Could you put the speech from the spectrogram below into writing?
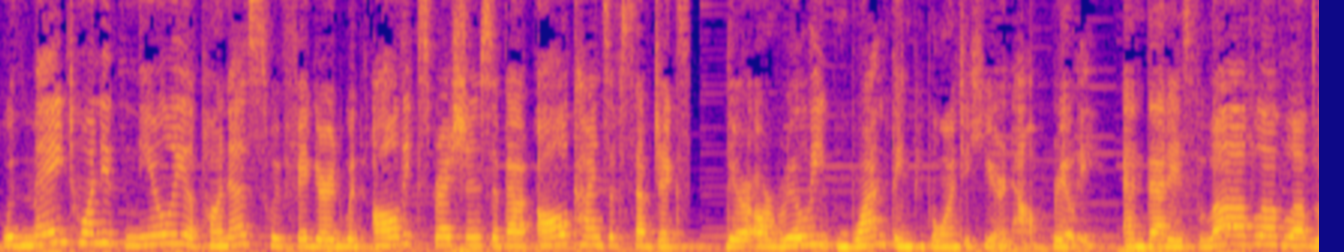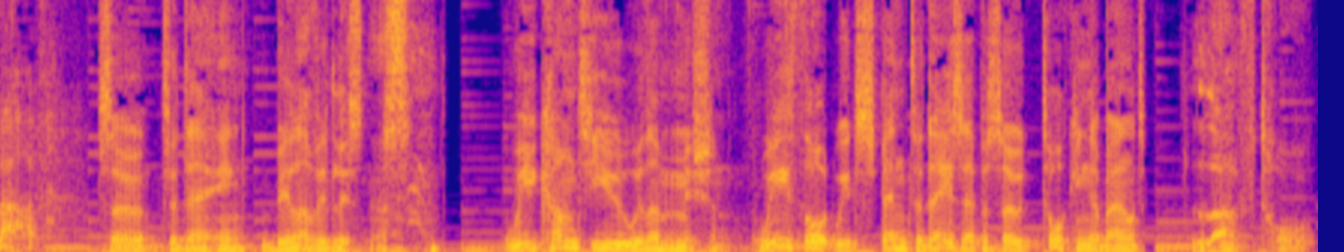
with May 20th newly upon us, we figured with all the expressions about all kinds of subjects, there are really one thing people want to hear now, really, and that is love, love, love, love. So today, beloved listeners, we come to you with a mission. We thought we'd spend today's episode talking about love talk.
